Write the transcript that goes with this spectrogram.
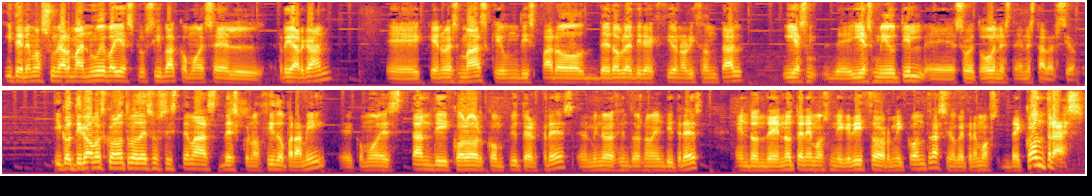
y tenemos un arma nueva y exclusiva como es el Rear Gun, eh, que no es más que un disparo de doble dirección horizontal y es, y es muy útil, eh, sobre todo en, este- en esta versión. Y continuamos con otro de esos sistemas desconocido para mí, eh, como es Tandy Color Computer 3, en 1993, en donde no tenemos ni Grisor ni Contras, sino que tenemos de Contras.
